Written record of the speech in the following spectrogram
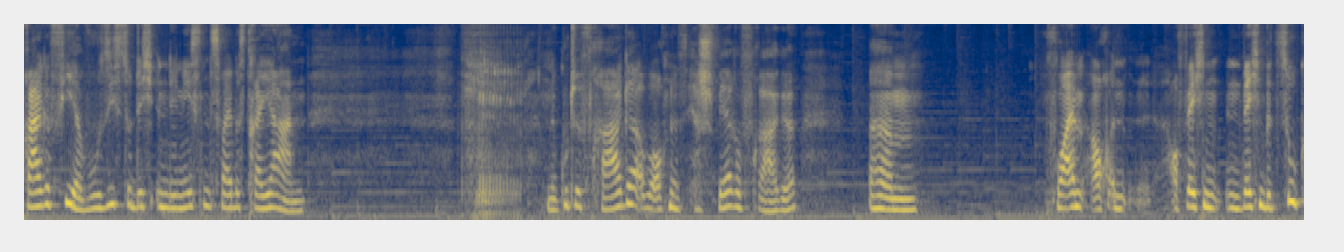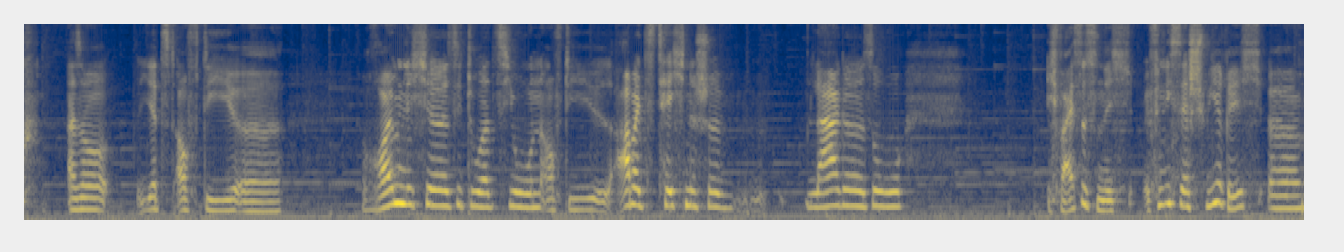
Frage 4. Wo siehst du dich in den nächsten zwei bis drei Jahren? Eine gute Frage, aber auch eine sehr schwere Frage. Ähm, vor allem auch in, auf welchen, in welchem Bezug. Also jetzt auf die äh, räumliche Situation, auf die arbeitstechnische Lage so. Ich weiß es nicht. Finde ich sehr schwierig. Äh,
